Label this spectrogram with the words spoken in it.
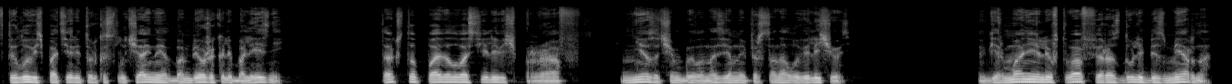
В тылу ведь потери только случайные от бомбежек или болезней. Так что Павел Васильевич прав. Незачем было наземный персонал увеличивать. В Германии Люфтваффе раздули безмерно,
